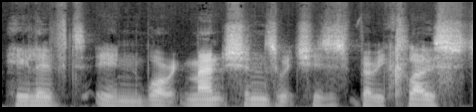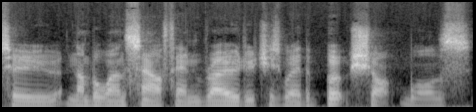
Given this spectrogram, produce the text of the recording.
He lived in Warwick Mansions, which is very close to number one South End Road, which is where the bookshop was.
